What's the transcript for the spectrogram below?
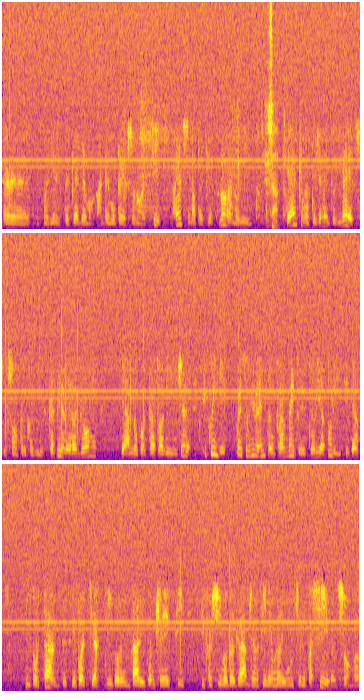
eh, dire, perché abbiamo, abbiamo, perso noi. Sì, perso ma perché loro hanno vinto. Esatto. Che è anche un atteggiamento diverso, insomma, per così dire. Capire le ragioni che hanno portato a vincere e quindi questo diventa un frammento di teoria politica importante, che poi si articola in vari concetti il fascismo per Gramsci alla fine è una rivoluzione passiva, insomma,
